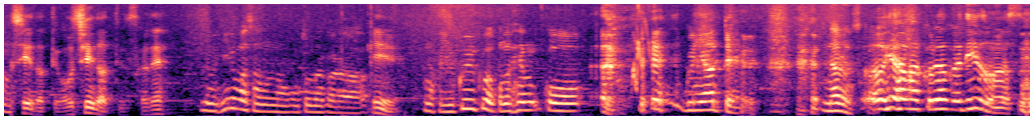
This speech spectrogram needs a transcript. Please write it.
うん、シェーダーっていうか落ち枝っていうんですかねでも広間さんのことだから、ええ、なんかゆくゆくはこの辺こう ぐにゃってなるんですか？いやまあこれはこれでいいと思います。は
